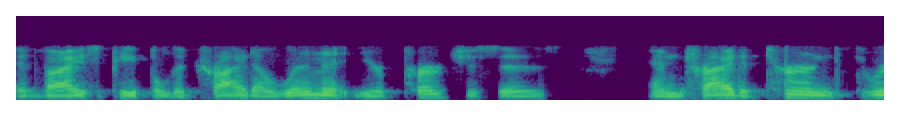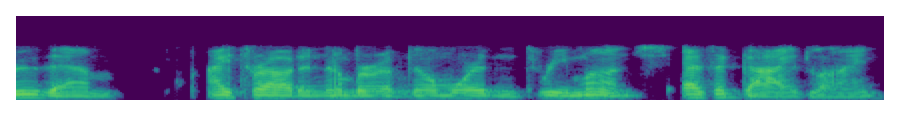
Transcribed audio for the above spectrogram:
advise people to try to limit your purchases and try to turn through them. I throw out a number of no more than three months as a guideline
